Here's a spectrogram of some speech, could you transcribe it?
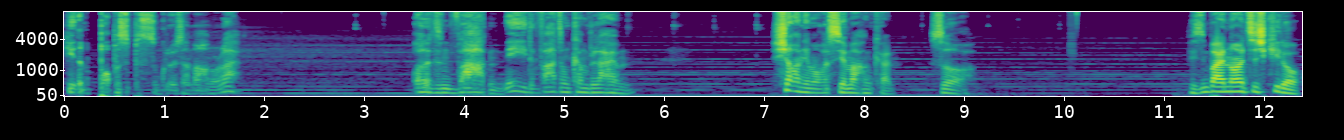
Hier den Bobbes ein bisschen größer machen, oder? Oder den Waden. Nee, der Waden kann bleiben. Schauen wir mal, was wir machen können. So. Wir sind bei 90 Kilo.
